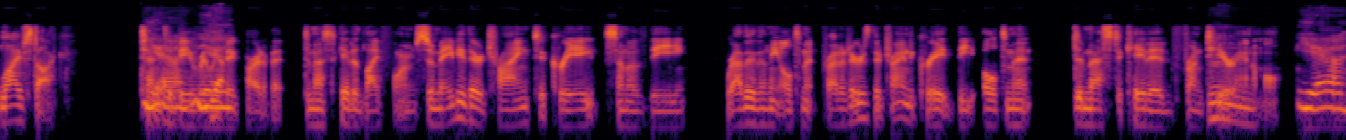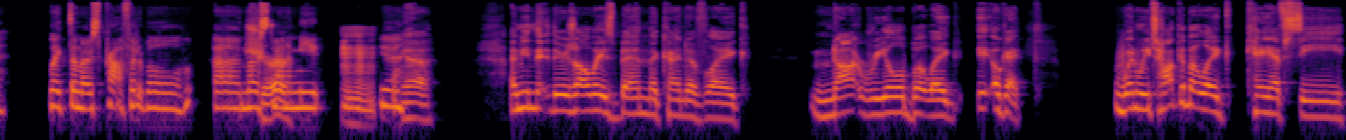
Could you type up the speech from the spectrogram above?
livestock tend to be a really yeah. big part of it. Domesticated life forms. So maybe they're trying to create some of the rather than the ultimate predators, they're trying to create the ultimate domesticated frontier Mm. animal. Yeah, like the most profitable, uh, most Sure. amount of meat. hmm Yeah, Yeah. I mean, th- there's always been the kind of like not real, but like, it, okay. When we talk about like KFC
